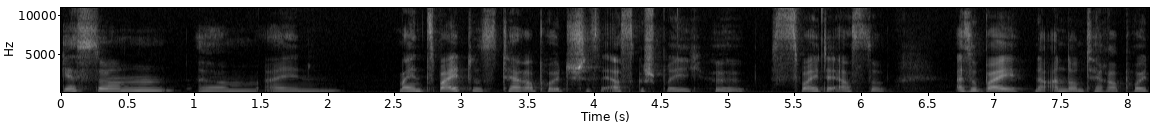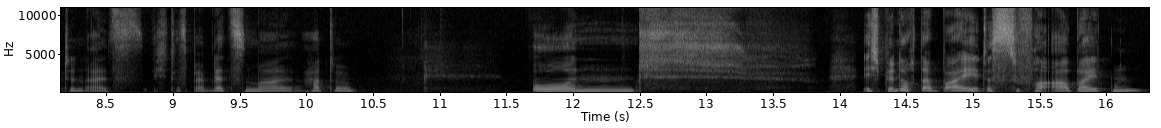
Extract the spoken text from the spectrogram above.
gestern ähm, ein, mein zweites therapeutisches Erstgespräch, das zweite erste, also bei einer anderen Therapeutin, als ich das beim letzten Mal hatte. Und ich bin doch dabei, das zu verarbeiten,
